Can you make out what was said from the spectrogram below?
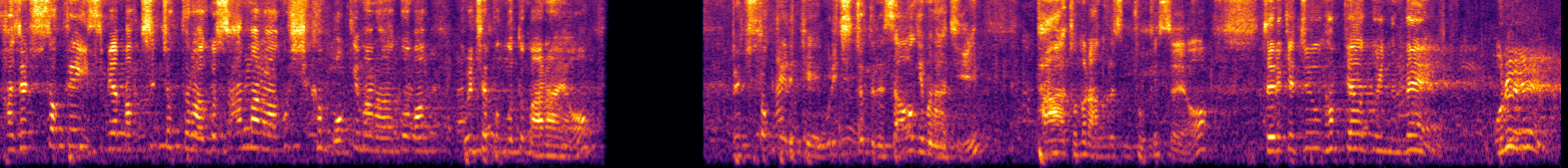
사실 추석 때 있으면 막 친척들하고 쌈만 하고 시컷 먹기만 하고 막 골치 아픈 것도 많아요. 왜 추석 때 이렇게 우리 친척들은 싸우기만 하지? 다 정말 안 그랬으면 좋겠어요. 자 이렇게 쭉 함께하고 있는데 오늘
